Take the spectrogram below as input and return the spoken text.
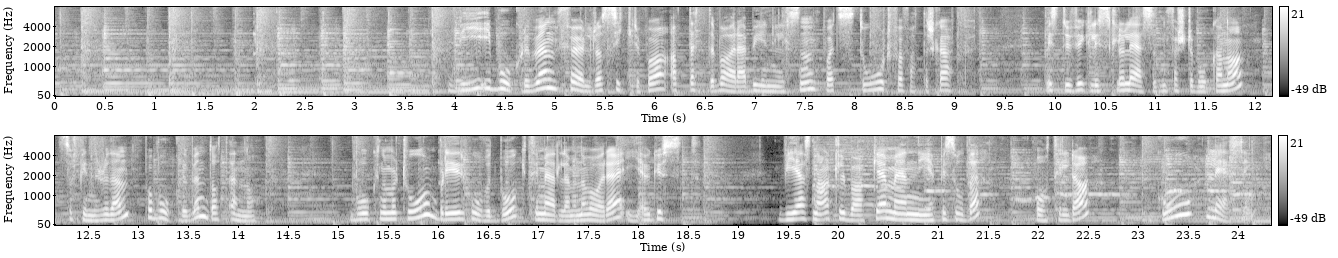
Vi i Bokklubben føler oss sikre på at dette bare er begynnelsen på et stort forfatterskap. Hvis du fikk lyst til å lese den første boka nå, så finner du den på bokklubben.no. Bok nummer to blir hovedbok til medlemmene våre i august. Vi er snart tilbake med en ny episode, og til da god lesing.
